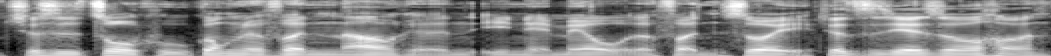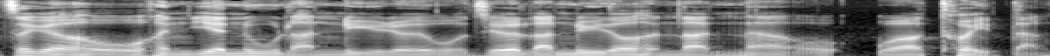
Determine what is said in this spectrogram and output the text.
就是做苦工的份，然后可能赢也没有我的份，所以就直接说 这个我很厌恶蓝绿的，我觉得蓝绿都很烂，那我我要退党。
